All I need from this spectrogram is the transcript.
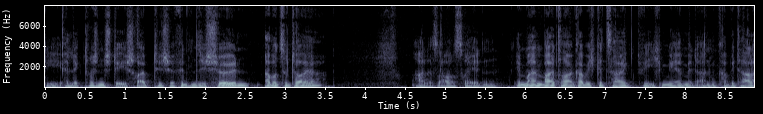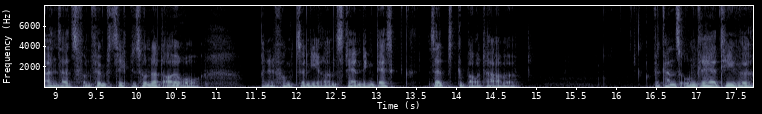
Die elektrischen Stehschreibtische finden Sie schön, aber zu teuer? Alles Ausreden. In meinem Beitrag habe ich gezeigt, wie ich mir mit einem Kapitaleinsatz von 50 bis 100 Euro einen funktionierenden Standing Desk selbst gebaut habe. Für ganz Unkreative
